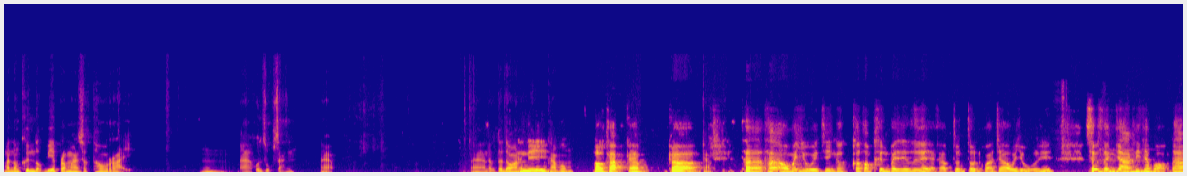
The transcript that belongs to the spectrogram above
มันต้องขึ้นดอกเบี้ยประมาณสักเท่าไหร่อืมอ่าคุณสุขสันต์นะครับอ่าดรดอนอันนี้ครับผมอ๋อครับครับ ก็ครับถ้าถ้าเอาไม่อยู่จริงๆก็ก็ต้องขึ้นไปเรื่อยๆครับ จนจนกว่าจะเอาอยู่นี้ซึ่งซึ่งยากที่จะบอกได้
